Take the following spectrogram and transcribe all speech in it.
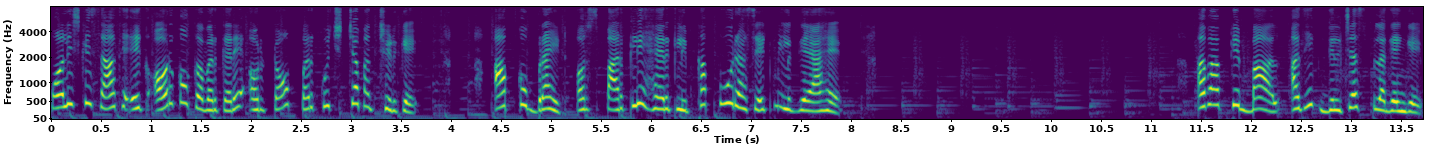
पॉलिश के साथ एक और को कवर करें और टॉप पर कुछ चमक छिड़के। आपको ब्राइट और स्पार्कली हेयर क्लिप का पूरा सेट मिल गया है। अब आपके बाल अधिक दिलचस्प लगेंगे।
